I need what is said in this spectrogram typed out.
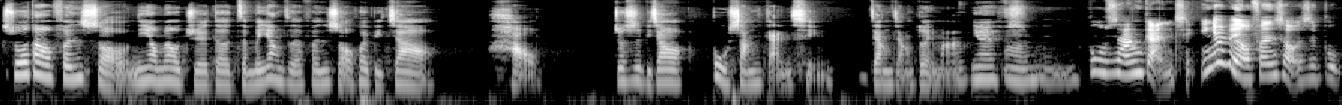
说到分手，你有没有觉得怎么样子的分手会比较好？就是比较不伤感情，这样讲对吗？因为嗯，不伤感情，应该没有分手是不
